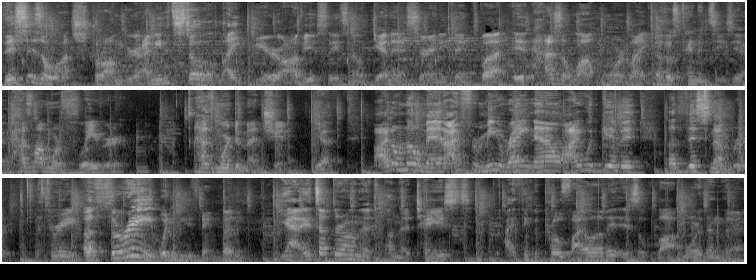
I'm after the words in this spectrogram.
This is a lot stronger. I mean, it's still a light beer. Obviously, it's no Guinness or anything, but it has a lot more like Oh, those tendencies, yeah. it has a lot more flavor. It has more dimension. Yeah. I don't know, man. I for me right now, I would give it a this number, A three. a three. What do you think, buddy? Yeah, it's up there on the on the taste. I think the profile of it is a lot more than the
